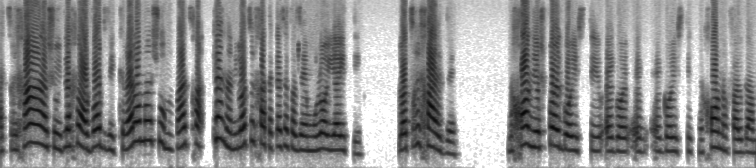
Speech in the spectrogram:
את צריכה שהוא ילך לעבוד ויקרה לו משהו? מה את צריכה? כן, אני לא צריכה את הכסף הזה אם הוא לא יהיה איתי. לא צריכה את זה. נכון, יש פה אגואיסטי, אגו, אג, אגואיסטית, נכון, אבל גם,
